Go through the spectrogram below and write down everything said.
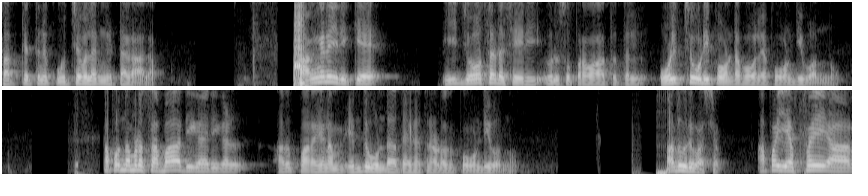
സത്യത്തിന് കൂച്ചവിലങ്ങിട്ട കാലം. അങ്ങനെ ഇരിക്കെ ഈ ജോസ് എടശ്ശേരി ഒരു സുപ്രഭാതത്തിൽ ഒളിച്ചോടി പോണ്ട പോലെ പോണ്ടി വന്നു. അപ്പോൾ നമ്മുടെ സഭാധികാരികൾ അത് പറയണം എന്തുകൊണ്ട് അദ്ദേഹത്തിന് അവിടെ അത് പോണ്ടി വന്നു? അതൊരു വശം. അപ്പൊ എഫ് ഐ ആർ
